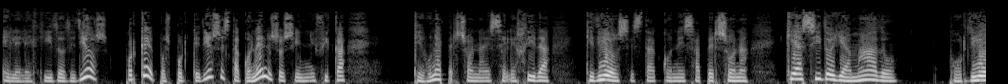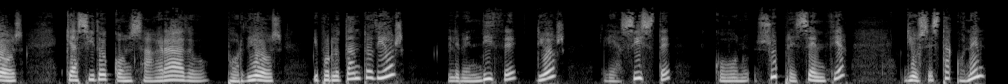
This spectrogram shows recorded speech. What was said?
el elegido de Dios. ¿Por qué? Pues porque Dios está con él. Eso significa que una persona es elegida, que Dios está con esa persona, que ha sido llamado por Dios, que ha sido consagrado por Dios, y por lo tanto Dios le bendice, Dios le asiste con su presencia, Dios está con él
